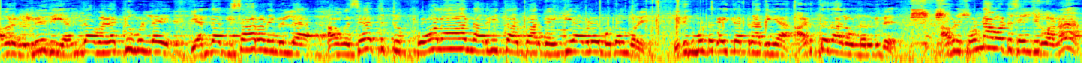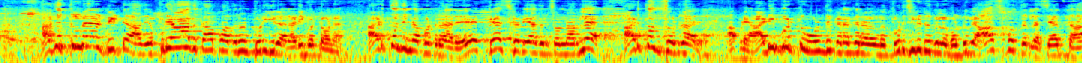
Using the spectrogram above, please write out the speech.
அவர்கள் மீது எந்த வழக்கும் இல்லை எந்த விசாரணையும் இல்லை. அவங்க சேர்த்துட்டு போலான்னு அறிவித்தார் பாருங்க இந்தியாவிலே முதல் முறை. இதுக்கு மட்டும் கை தட்டுறாதீங்க. அடுத்தது ஒன்று இருக்குது. அப்படி சொன்னா மட்டும் செஞ்சிருவானா? அதுக்கு மேல டீட்டு அது எப்படியாவது காப்பாத்தணும்னு துடிக்கிறாரு அடிபட்டவன. அடுத்தது என்ன பண்றாரு? கேஸ் கிடையாதுன்னு சொன்னார்ல அடுத்தது சொல்றாரு. அப்படி அடிபட்டு உழுந்து கிடக்கிறவங்க துடிச்சுக்கிட்டு இருக்கிற கொண்டு போய் ஆஸ்பத்திரியில சேர்த்தா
